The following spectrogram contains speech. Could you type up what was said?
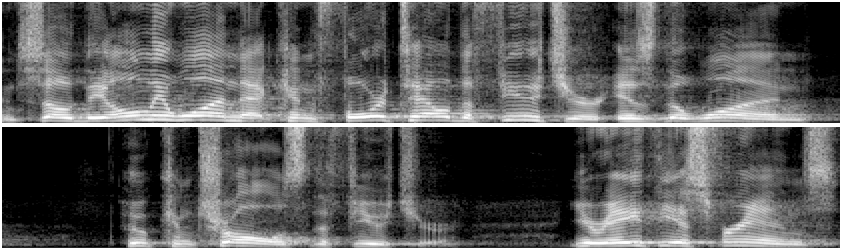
And so the only one that can foretell the future is the one who controls the future. Your atheist friends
